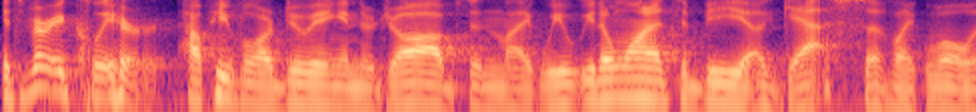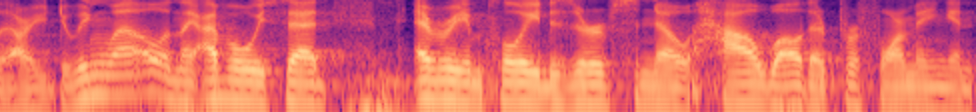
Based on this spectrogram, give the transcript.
it's very clear how people are doing in their jobs, and like we, we don't want it to be a guess of like, well, are you doing well? And like I've always said, every employee deserves to know how well they're performing and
